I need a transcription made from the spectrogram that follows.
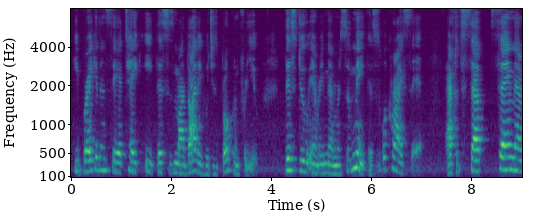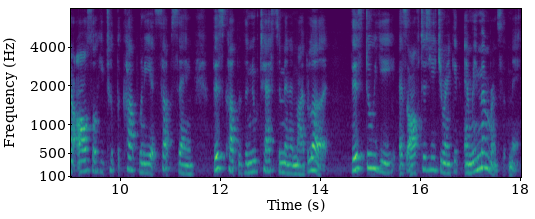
he brake it and said, Take, eat, this is my body which is broken for you. This do in remembrance of me. This is what Christ said. After the same manner also he took the cup when he had supped, saying, This cup is the New Testament in my blood. This do ye, as oft as ye drink it, in remembrance of me.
